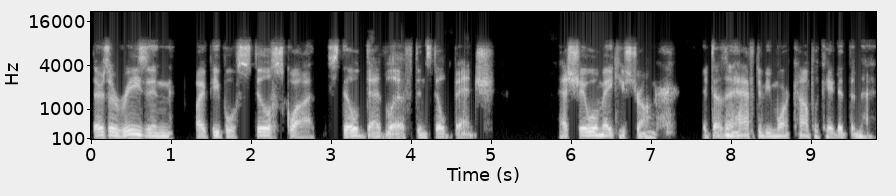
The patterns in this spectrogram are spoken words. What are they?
There's a reason why people still squat, still deadlift, and still bench. That shit will make you stronger. It doesn't have to be more complicated than that.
